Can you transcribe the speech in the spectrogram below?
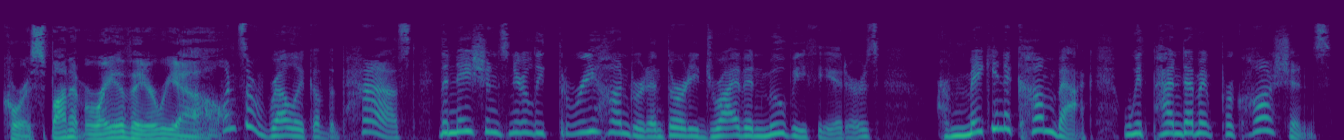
Correspondent Mireya Villarreal. Once a relic of the past, the nation's nearly 330 drive in movie theaters are making a comeback with pandemic precautions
